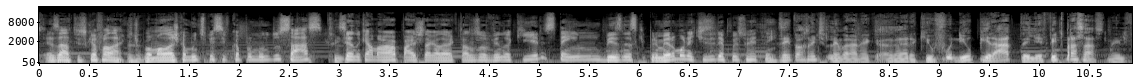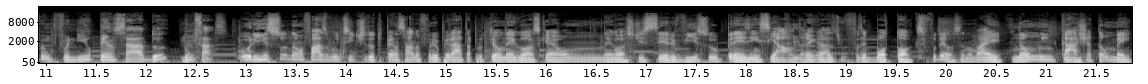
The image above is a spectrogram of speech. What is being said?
SaaS. exato, isso que eu ia falar. que, Tipo, é uma lógica muito específica pro mundo do SaaS, Sim. sendo que a maior parte da galera que tá nos ouvindo aqui, eles têm um business que primeiro monetiza e depois tu retém. Mas é importante lembrar, né, galera, que o funil pirata, ele é feito pra SaaS, né? Ele foi um funil pensado num SaaS. Por isso não faz muito sentido tu pensar no funil pirata pro teu negócio, que é um negócio de serviço presencial, tá ligado? Tipo, fazer botox. Fudeu, você não vai. Não encaixa tão bem.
